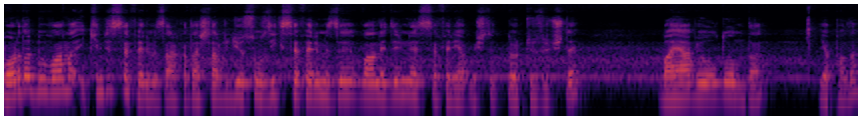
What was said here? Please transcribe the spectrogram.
Bu arada bu Van'a ikinci seferimiz arkadaşlar. Biliyorsunuz ilk seferimizi Van Edirne seferi yapmıştık 403'te. Bayağı bir oldu onu da yapalı.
